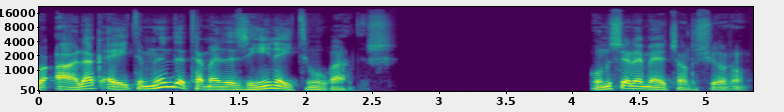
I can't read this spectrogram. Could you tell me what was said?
Ve ahlak eğitiminin de temelde zihin eğitimi vardır. Onu söylemeye çalışıyorum.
